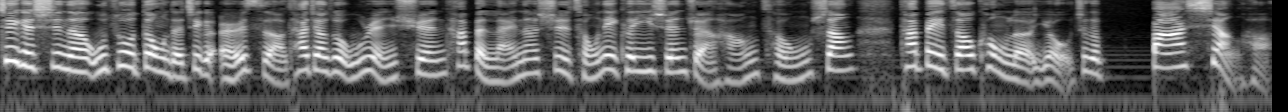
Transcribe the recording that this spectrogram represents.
这个是呢吴作栋的这个儿子啊，他叫做吴仁轩，他本来呢是从内科医生转行从商，他被遭控了有这个八项哈，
